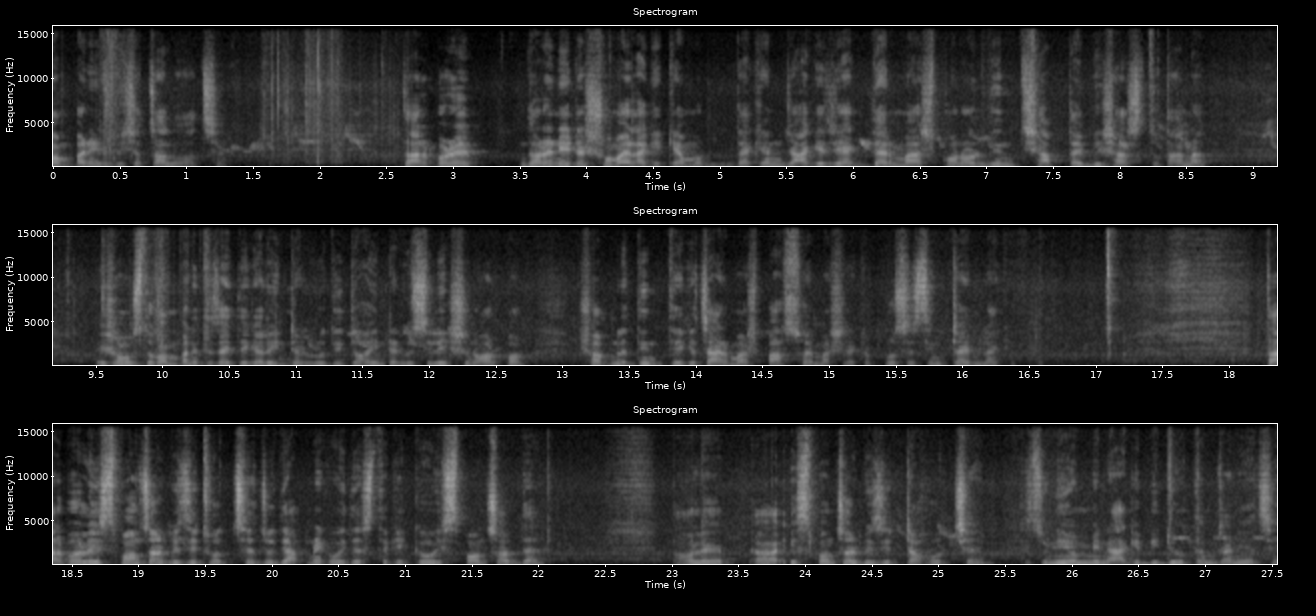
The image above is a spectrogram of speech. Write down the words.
কোম্পানির ভিসা চালু আছে। তারপরে, ধরেন এটার সময় লাগে কেমন? দেখেন যে আগে যে এক দেড় মাস, পনেরো দিন সপ্তাহে ভিসা আসতো তা না। এই সমস্ত কোম্পানিতে যাইতে গেলে ইন্টারভিউ দিতে হয় ইন্টারভিউ সিলেকশন হওয়ার পর সব মিলে তিন থেকে চার মাস, পাঁচ, ছয় মাসের একটা প্রসেসিং টাইম লাগে। তারপর হলো স্পন্সর ভিজিট হচ্ছে, যদি আপনাকে ওই দেশ থেকে কেউ স্পন্সর দেয়, তাহলে স্পন্সর ভিজিটটা হচ্ছে, কিছু নিয়ম মেনে, আগে ভিডিওতে আমি জানিয়েছি।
